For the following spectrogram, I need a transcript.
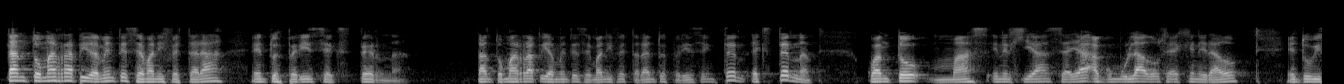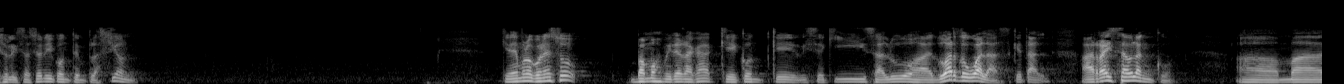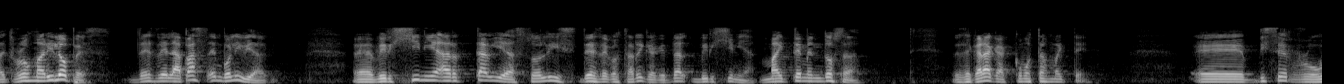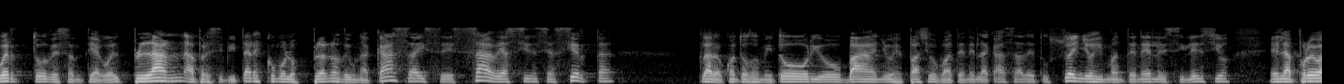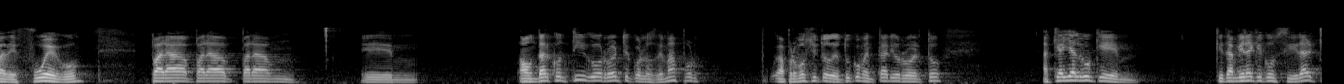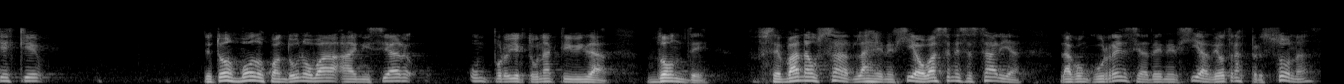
tanto más rápidamente se manifestará en tu experiencia externa. Tanto más rápidamente se manifestará en tu experiencia externa. Cuanto más energía se haya acumulado, se haya generado en tu visualización y contemplación. Quedémonos con eso. Vamos a mirar acá que, dice aquí saludos a Eduardo Wallace, ¿qué tal? A Raiza Blanco, a Rosmarie López, desde La Paz en Bolivia. Eh, Virginia Artavia Solís, desde Costa Rica, ¿qué tal? Virginia. Maite Mendoza, desde Caracas, ¿cómo estás Maite? Eh, dice Roberto de Santiago, el plan a precipitar es como los planos de una casa y se sabe a ciencia cierta Claro, cuántos dormitorios, baños, espacios va a tener la casa de tus sueños y mantener el silencio es la prueba de fuego. Para, para, para mm, em, ahondar contigo, Roberto, y con los demás, por, a propósito de tu comentario, Roberto, aquí hay algo que, que también hay que considerar, que es que, de todos modos, cuando uno va a iniciar un proyecto, una actividad, donde se van a usar las energías o va a ser necesaria la concurrencia de energía de otras personas,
